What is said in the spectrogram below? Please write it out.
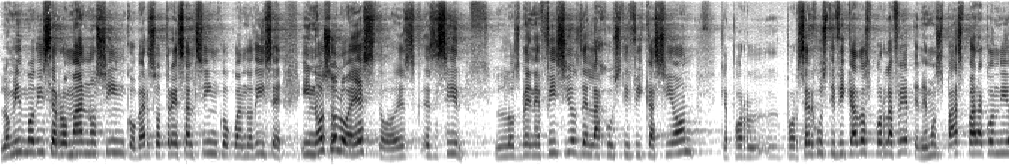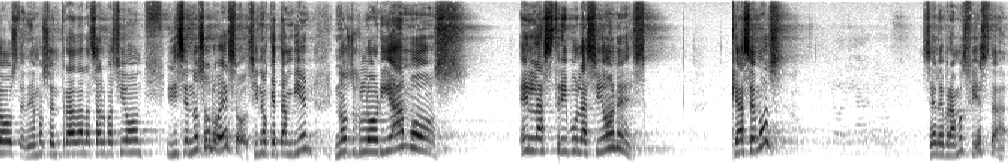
Lo mismo dice Romanos 5, verso 3 al 5, cuando dice, y no solo esto, es, es decir, los beneficios de la justificación, que por, por, ser justificados por la fe tenemos paz para con Dios, tenemos entrada a la salvación. Y dice, no solo eso, sino que también nos gloriamos en las tribulaciones. ¿Qué hacemos? Celebramos fiesta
